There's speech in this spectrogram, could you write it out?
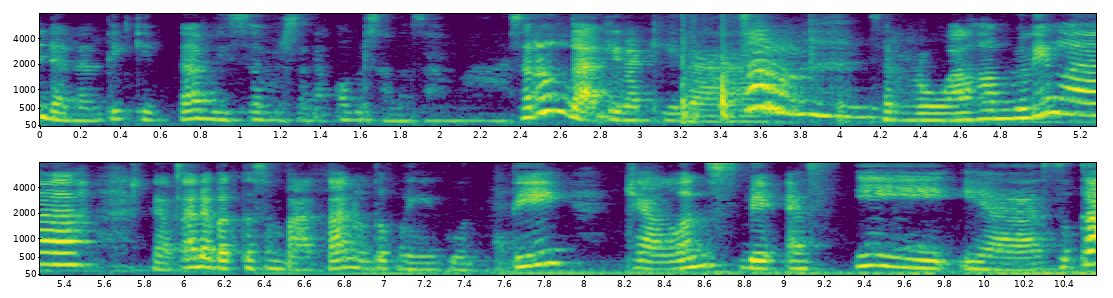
dan nanti kita bisa bersedekah bersama-sama seru nggak kira-kira Seru. Seru, alhamdulillah. Gata dapat kesempatan untuk mengikuti challenge BSI. Ya, suka?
